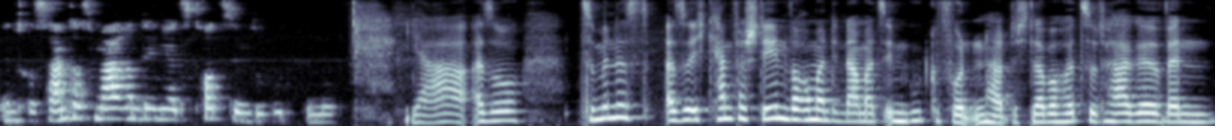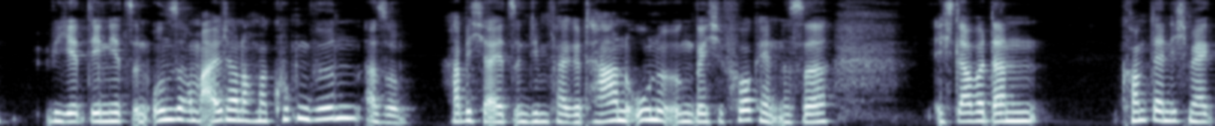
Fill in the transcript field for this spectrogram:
interessant, dass Maren den jetzt trotzdem so gut findet. Ja, also zumindest, also ich kann verstehen, warum man den damals eben gut gefunden hat. Ich glaube, heutzutage, wenn wir den jetzt in unserem Alter nochmal gucken würden, also habe ich ja jetzt in dem Fall getan, ohne irgendwelche Vorkenntnisse, ich glaube, dann kommt er nicht mehr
